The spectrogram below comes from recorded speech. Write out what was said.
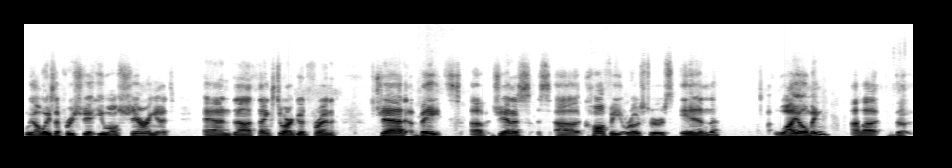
We always appreciate you all sharing it. And uh, thanks to our good friend Chad Bates of Janice uh, Coffee Roasters in Wyoming. Uh, the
